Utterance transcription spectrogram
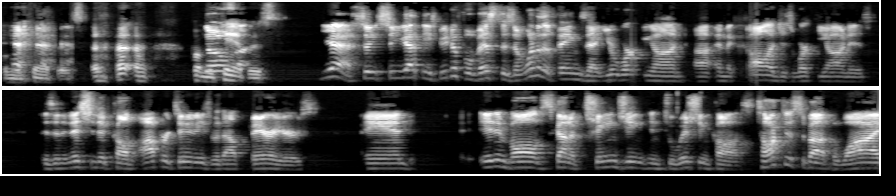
from the campus, from so, the uh, campus. Uh, yeah, so so you got these beautiful vistas, and one of the things that you're working on, uh, and the college is working on, is is an initiative called Opportunities Without Barriers, and it involves kind of changing intuition costs. Talk to us about the why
